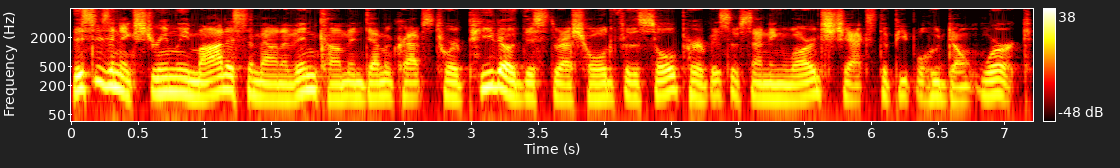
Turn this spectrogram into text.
This is an extremely modest amount of income, and Democrats torpedoed this threshold for the sole purpose of sending large checks to people who don't work.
